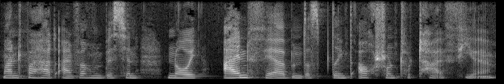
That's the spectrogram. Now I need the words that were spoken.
manchmal hat einfach ein bisschen neu einfärben, das bringt auch schon total viel.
